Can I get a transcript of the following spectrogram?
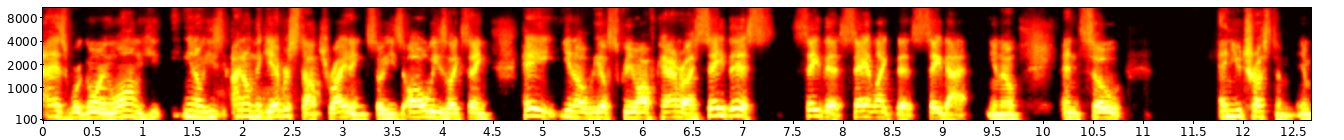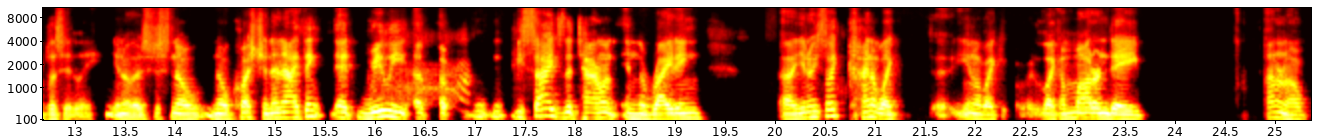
as we're going along he you know he's i don't think he ever stops writing so he's always like saying hey you know he'll scream off camera say this say this say it like this say that you know and so and you trust him implicitly you know there's just no no question and i think that really uh, uh, besides the talent in the writing uh, you know he's like kind of like uh, you know, like like a modern day. I don't know.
